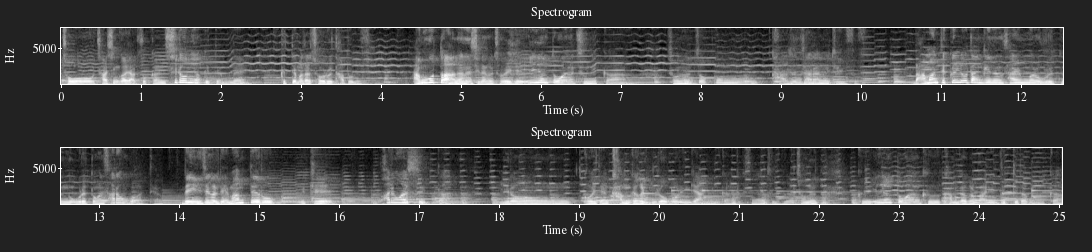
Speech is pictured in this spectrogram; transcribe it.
저 자신과 약속한 실험이었기 때문에 그때마다 저를 다독였어요. 아무것도 안 하는 시간을 저에게 1년 동안을 주니까 저는 조금 다른 사람이 돼 있었어요. 남한테 끌려당기는 삶을 우리는 오랫동안 살아온 것 같아요. 내 인생을 내 맘대로 이렇게 활용할 수 있다. 이런 거에 대한 감각을 잃어버린 게 아닌가 이렇게 생각이 들고요. 저는 그 1년 동안 그 감각을 많이 느끼다 보니까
